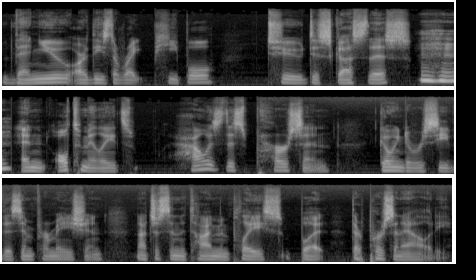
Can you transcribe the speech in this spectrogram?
venue? Are these the right people to discuss this? Mhm. And ultimately, it's how is this person going to receive this information, not just in the time and place, but their personality.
